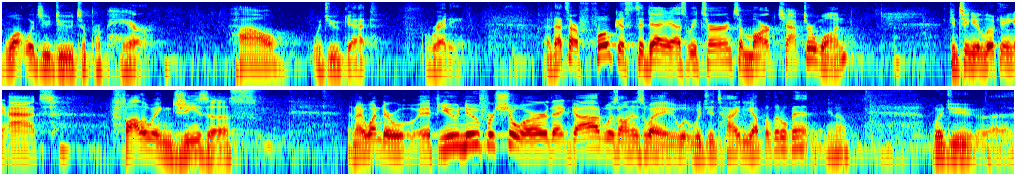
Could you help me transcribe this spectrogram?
What would you do to prepare? How would you get ready? And that's our focus today as we turn to Mark chapter 1. Continue looking at following Jesus. And I wonder if you knew for sure that God was on his way, would you tidy up a little bit? You know? Would you uh,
